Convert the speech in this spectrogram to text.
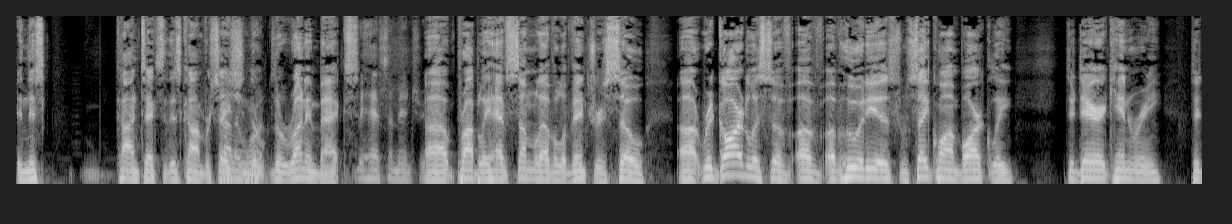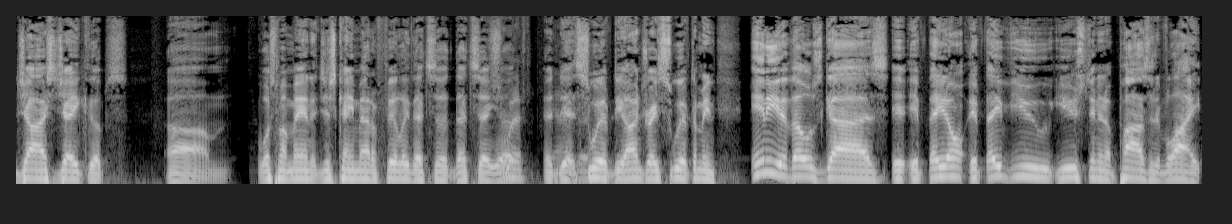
in this context of this conversation, the, the, running backs have some interest. Uh, probably have some level of interest. So, uh, regardless of, of of who it is, from Saquon Barkley to Derrick Henry to Josh Jacobs, um, what's my man that just came out of Philly? That's a that's a Swift, uh, yeah, Swift, D'Andre Swift. I mean, any of those guys, if they don't, if they view Houston in a positive light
